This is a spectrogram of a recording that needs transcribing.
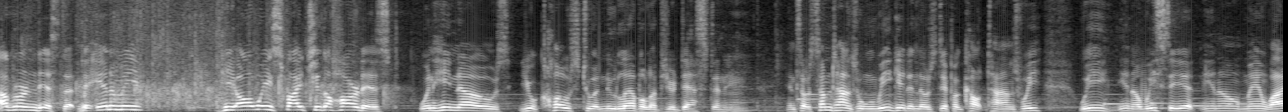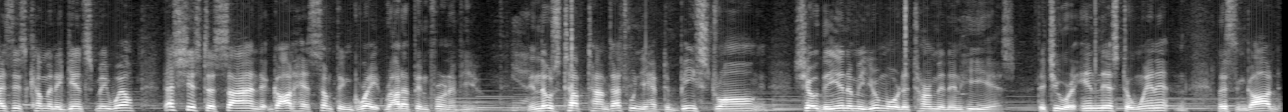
I've learned this that the enemy, he always fights you the hardest when he knows you're close to a new level of your destiny. Mm. And so sometimes when we get in those difficult times, we, we, you know, we see it, you know, man, why is this coming against me? Well, that's just a sign that God has something great right up in front of you. Yeah. In those tough times, that's when you have to be strong and show the enemy you're more determined than he is, that you are in this to win it. And listen, God,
